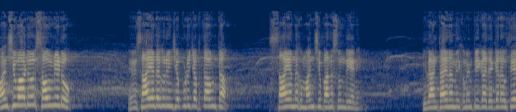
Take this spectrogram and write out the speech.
మంచివాడు సౌమ్యుడు. నేను సాయన్న గురించి ఎప్పుడు చెప్తా ఉంటా. సాయన్నకు మంచి మనసుంది అని. ఇలాంటి ఆయన మీకు ఎంపీగా దగ్గర అవుతే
